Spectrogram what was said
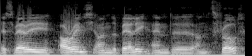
it's very orange on the belly and uh, on the throat,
